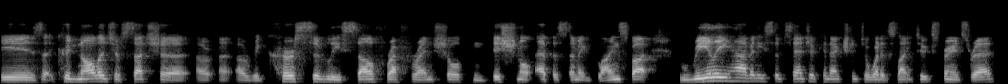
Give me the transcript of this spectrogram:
is could knowledge of such a, a, a recursively self-referential conditional epistemic blind spot really have any substantive connection to what it's like to experience red?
